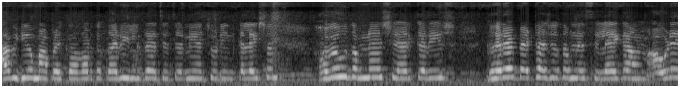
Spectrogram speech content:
આ વિડીયોમાં આપણે કવર તો કરી લીધા છે ચણિયા ચોળીની કલેક્શન હવે હું તમને શેર કરીશ. ઘરે બેઠા જો તમને સિલાઈ કામ આવડે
